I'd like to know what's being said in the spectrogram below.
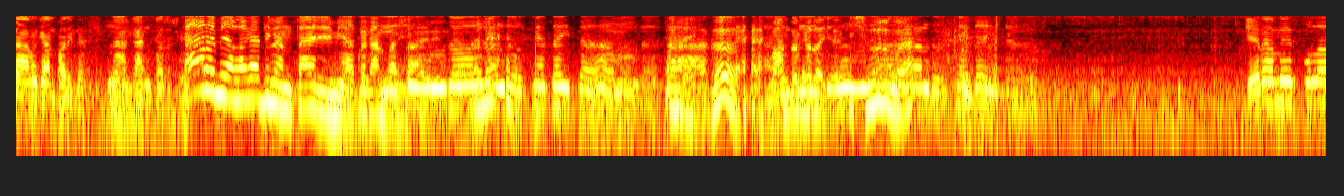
না আমি গান পারি না। না গান পারে। আরে মিয়া লাগাই দিবেন। তাইরির মিয়া কই গান পারি? বান্দর খেদাইতাম আমরা। হ্যাঁ, বান্দর খেদাইতে। কি সুর গো, সুন্দর হ্যাঁ? গ্রামের পোলা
